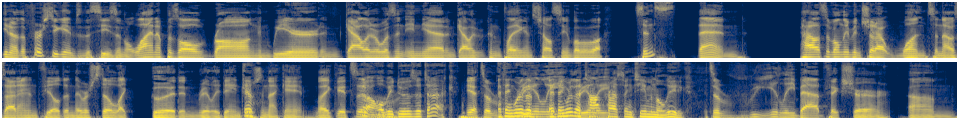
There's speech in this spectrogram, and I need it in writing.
you know the first two games of the season, the lineup was all wrong and weird, and Gallagher wasn't in yet, and Gallagher couldn't play against Chelsea, and blah blah blah. Since then, Palace have only been shut out once, and that was at Anfield, and they were still like good and really dangerous in that game. Like it's a Yeah, all we do is attack. yeah, it's a I think we're the I think we're the top pressing team in the league. it's a really bad fixture. Um,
